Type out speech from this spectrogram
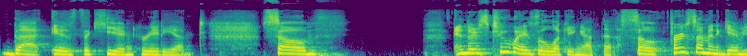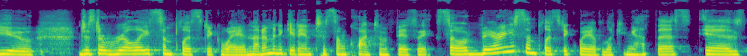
that is the key ingredient. So, and there's two ways of looking at this. So, first, I'm going to give you just a really simplistic way, and then I'm going to get into some quantum physics. So, a very simplistic way of looking at this is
